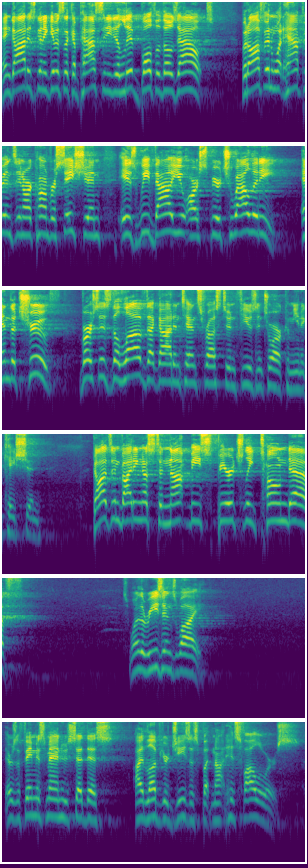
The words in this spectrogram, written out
and God is going to give us the capacity to live both of those out. But often, what happens in our conversation is we value our spirituality and the truth versus the love that God intends for us to infuse into our communication. God's inviting us to not be spiritually tone deaf. It's one of the reasons why there's a famous man who said this I love your Jesus, but not his followers.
